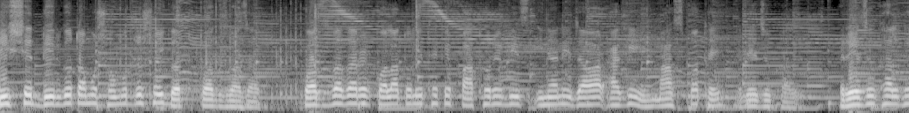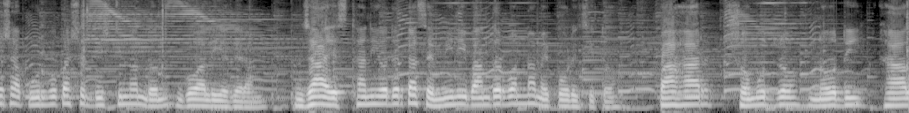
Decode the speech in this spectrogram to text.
বিশ্বের দীর্ঘতম সমুদ্র সৈকত কক্সবাজার। কক্সবাজারের কলাতলি থেকে পাথরে বীজ ইনানি যাওয়ার আগেই মাঝপথে রেজুখাল। রেজুখাল ঘেঁষা পূর্ব পাশে দৃষ্টিনন্দন গোয়ালিয়া গ্রাম, যা স্থানীয়দের কাছে মিনি বান্দরবন নামে পরিচিত। পাহাড়, সমুদ্র, নদী, খাল,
